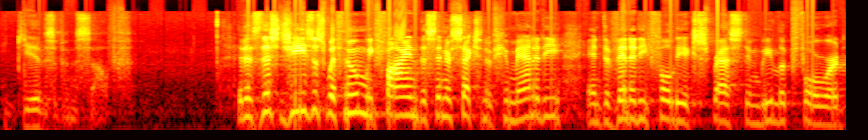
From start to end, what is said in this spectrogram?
He gives of himself. It is this Jesus with whom we find this intersection of humanity and divinity fully expressed, and we look forward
